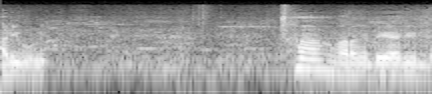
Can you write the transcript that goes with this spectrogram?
അടിപൊളി. ആ പറഞ്ഞിട്ട് കാര്യമില്ല.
